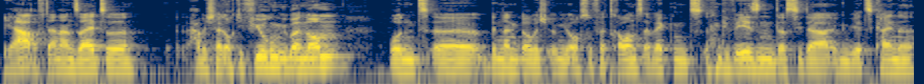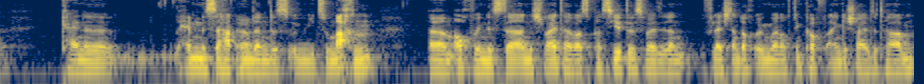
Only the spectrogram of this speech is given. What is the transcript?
ja, auf der anderen Seite habe ich halt auch die Führung übernommen und äh, bin dann, glaube ich, irgendwie auch so vertrauenserweckend gewesen, dass sie da irgendwie jetzt keine, keine Hemmnisse hatten, ja. dann das irgendwie zu machen. Ähm, auch wenn es da nicht weiter was passiert ist, weil sie dann vielleicht dann doch irgendwann noch den Kopf eingeschaltet haben.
